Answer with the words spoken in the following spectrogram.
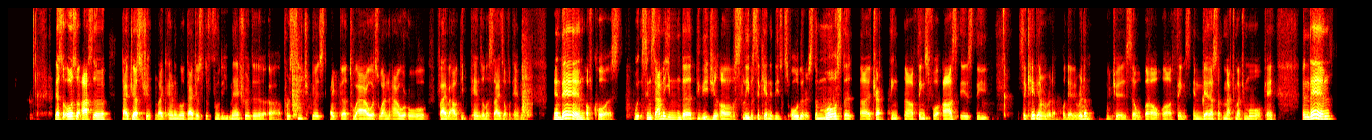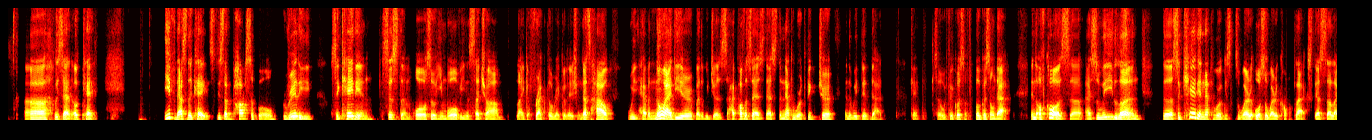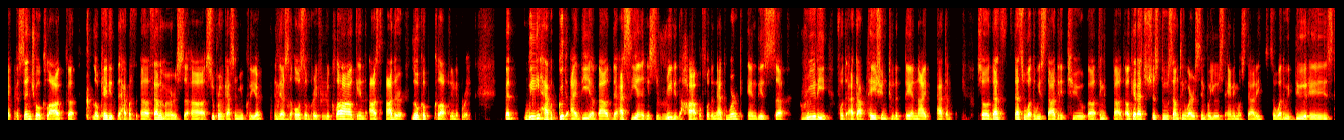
Let's also ask the digestion, like animal digest the food, you measure the uh, procedure is like uh, two hours, one hour, or five hours, depends on the size of the animal. And then, of course, since I'm in the division of sleep circadian disorders, the most uh, attracting uh, things for us is the circadian rhythm or daily rhythm, which is uh, well uh, things, and there's much much more. Okay, and then uh, we said, okay, if that's the case, is it possible really circadian system also involved in such a like a fractal regulation? That's how we have no idea, but we just hypothesize that's the network picture, and we did that. Okay, so we focus focus on that, and of course, uh, as we learn, the circadian network is very also very complex. There's uh, like a central clock uh, located the hypothalamus uh, suprachiasmatic nucleus, and there's also peripheral clock and other local clock in the brain. But we have a good idea about the SCN is really the hub for the network and is uh, really for the adaptation to the day and night pattern. So that's that's what we started to uh, think about. Okay, let's just do something very simple, use animal study. So what we do is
